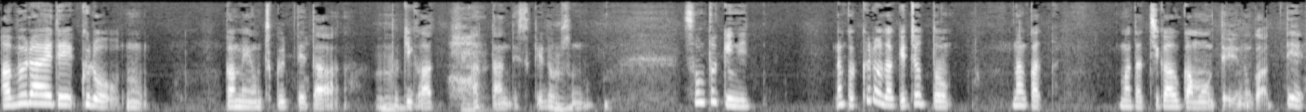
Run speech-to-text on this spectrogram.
油絵で黒の画面を作ってた時があ,、はい。あったんですけど、うん。そのその時になんか黒だけちょっとなんかまだ違うかもっていうのがあって、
